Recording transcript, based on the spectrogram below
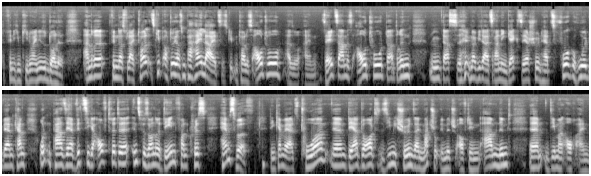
Da finde ich im Kino eigentlich so dolle. Andere finden das vielleicht toll. Es gibt auch durchaus ein paar Highlights. Es gibt ein tolles Auto, also ein seltsames Auto da drin, das immer wieder als Running Gag sehr schön hervorgeholt werden kann. Und ein paar sehr witzige Auftritte, insbesondere den von Chris Hemsworth. Den kennen wir als Thor, äh, der dort ziemlich schön sein Macho-Image auf den Arm nimmt, äh, indem man auch ein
